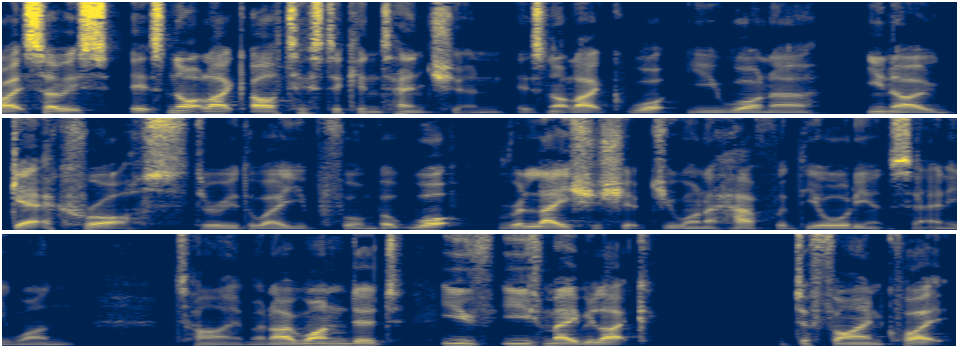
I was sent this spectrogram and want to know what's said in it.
right? So it's it's not like artistic intention. It's not like what you wanna you know get across through the way you perform, but what relationship do you want to have with the audience at any one time? And I wondered you've you've maybe like defined quite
